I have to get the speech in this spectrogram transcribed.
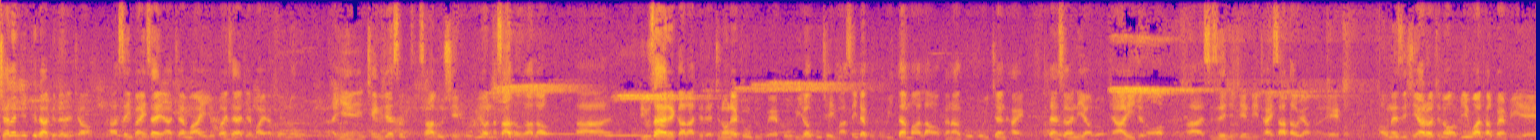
challenge ဖြစ်တာဖြစ်တဲ့ကြောင့်စိတ်ပိုင်းဆိုင်ရာကျန်းမာရေးရုပ်ပိုင်းဆိုင်ရာကျန်းမာရေးအကုန်လုံးအရင်ချိန်ချက်စားလို့ရှိရင်ပို့ပြီးတော့နှစ်ဆသုံးဆလောက်အာဒီဥစားရတဲ့ကာလဖြစ်တယ်ကျွန်တော်လည်းထို့တူပဲပို့ပြီးတော့အခုချိန်မှာစိတ်တက်ကိုပို့ပြီးတန်မာလာအောင်ခန္ဓာကိုယ်ပို့ပြီးကြန့်ခိုင်တန်ဆွမ်းနေအောင်လို့အများကြီးကျွန်တော်အာစစ်စစ်ချင်းချင်းနေထိုင်စားတော့ရပါတယ်ဟုတ် organization ကတော့ကျွန်တော်အပြည့်အဝထောက်ပံ့ပေးတယ်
